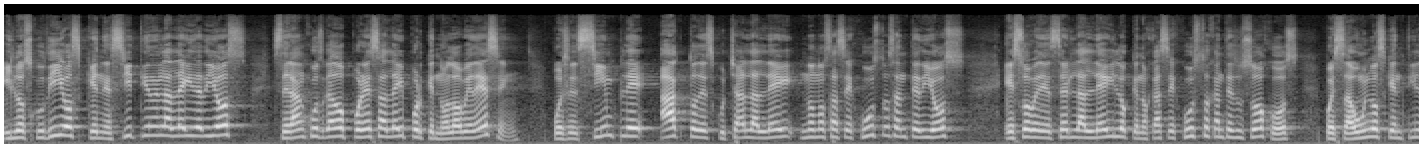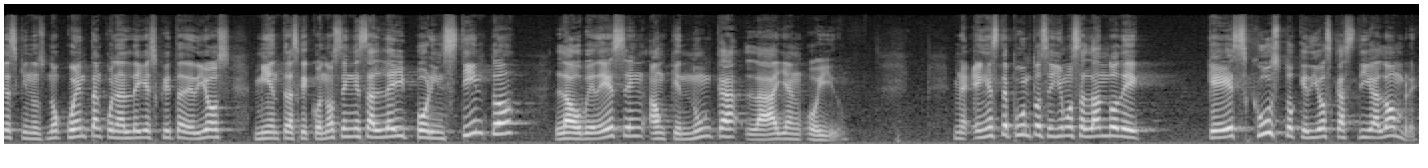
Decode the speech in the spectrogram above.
Y los judíos, quienes sí tienen la ley de Dios, serán juzgados por esa ley porque no la obedecen. Pues el simple acto de escuchar la ley no nos hace justos ante Dios, es obedecer la ley lo que nos hace justos ante sus ojos, pues aún los gentiles quienes no cuentan con la ley escrita de Dios, mientras que conocen esa ley por instinto, la obedecen aunque nunca la hayan oído. En este punto seguimos hablando de que es justo que Dios castiga al hombre.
